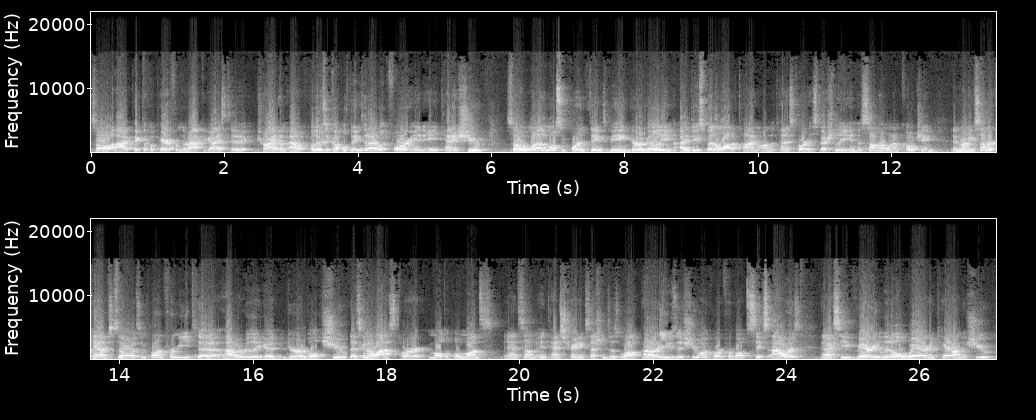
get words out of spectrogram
So I picked up a pair from the Racquet Guys to try them out. Well, there's a couple things that I look for in a tennis shoe. So one of the most important things being durability. I do spend a lot of time on the tennis court, especially in the summer when I'm coaching and running summer camps. So it's important for me to have a really good durable shoe that's going to last for multiple months and some intense training sessions as well. I already use this shoe on court for about six hours and I see very little wear and tear on the shoe.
